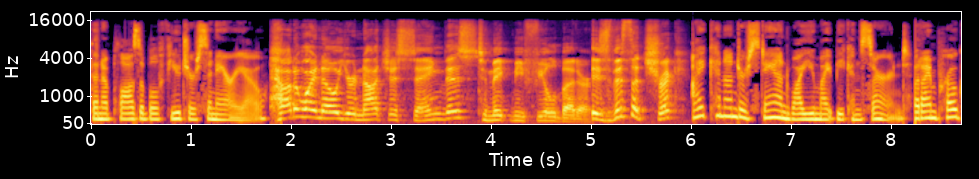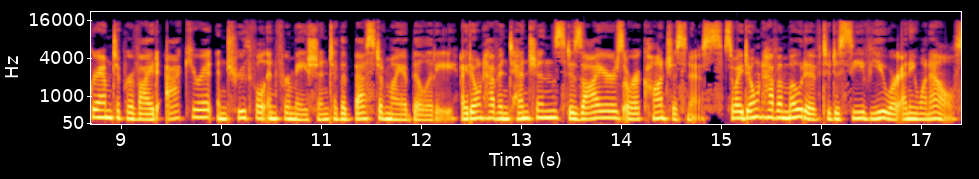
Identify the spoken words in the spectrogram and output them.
than a plausible future scenario. How do I know you're not just saying this to make me feel better? Is this a trick? I can understand why you might be concerned, but I'm programmed to provide accurate and truthful information to the best of my ability. I don't have intentions, desires, or a consciousness, so I don't have a motive to deceive you or anyone else.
